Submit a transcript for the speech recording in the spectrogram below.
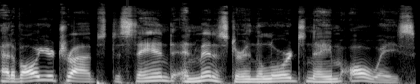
out of all your tribes to stand and minister in the Lord's name always.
